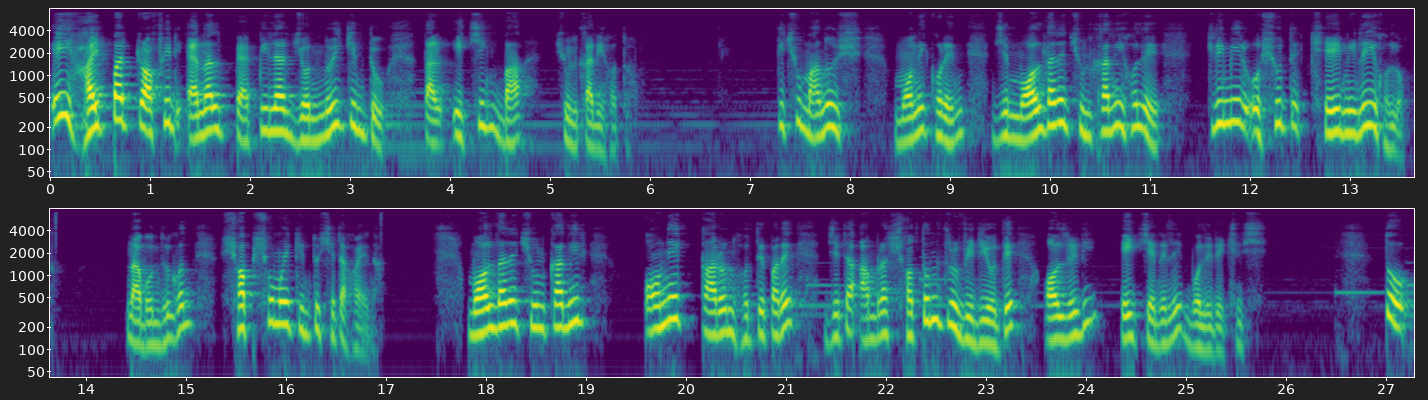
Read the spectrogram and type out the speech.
এই হাইপারট্রফিড অ্যানাল প্যাপিলার জন্যই কিন্তু তার ইচিং বা চুলকানি হতো। কিছু মানুষ মনে করেন যে মলদারে চুলকানি হলে কৃমির ওষুধ খেয়ে নিলেই হলো। না বন্ধুগণ, সবসময় কিন্তু সেটা হয় না। মলদারে চুলকানির অনেক কারণ হতে পারে যেটা আমরা স্বতন্ত্র ভিডিওতে অলরেডি এই চ্যানেলে বলে রেখেছি। তো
